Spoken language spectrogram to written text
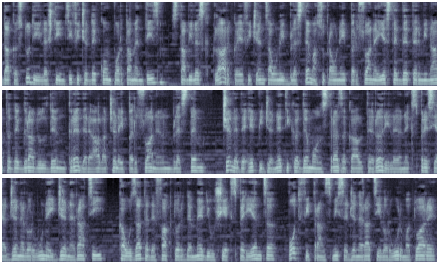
Dacă studiile științifice de comportamentism stabilesc clar că eficiența unui blestem asupra unei persoane este determinată de gradul de încredere al acelei persoane în blestem, cele de epigenetică demonstrează că alterările în expresia genelor unei generații, cauzate de factori de mediu și experiență, pot fi transmise generațiilor următoare,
